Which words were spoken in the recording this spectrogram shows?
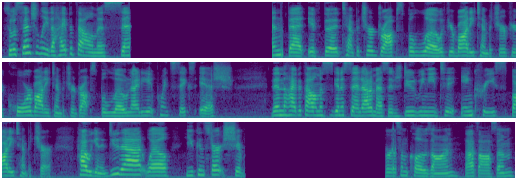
So essentially, the hypothalamus sends that if the temperature drops below, if your body temperature, if your core body temperature drops below 98.6-ish, then the hypothalamus is going to send out a message, dude, we need to increase body temperature. How are we going to do that? Well, you can start shivering Put some clothes on. That's awesome.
